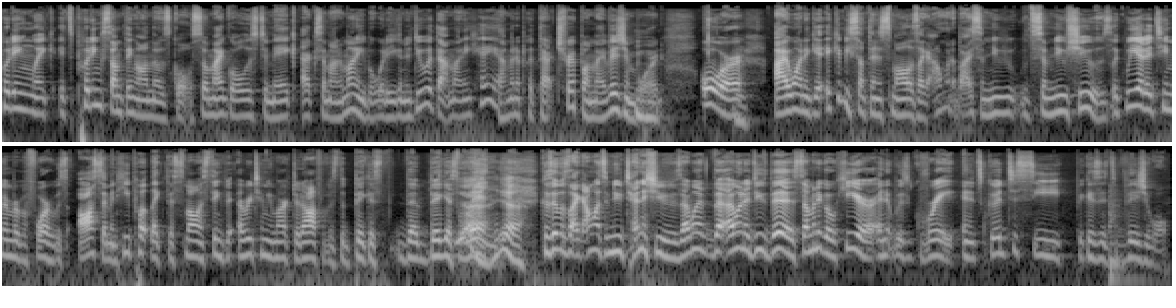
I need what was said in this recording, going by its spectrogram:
putting like it's putting something on those goals. So my goal is to make X amount of money, but what are you going to do with that money? Hey, I'm going to put that trip on my vision Mm-hmm. board, or I want to get. It could be something as small as like I want to buy some new some new shoes. Like we had a team member before who was awesome, and he put like the smallest thing, but every time he marked it off, it was the biggest the biggest Yeah, win. yeah. because it was like I want some new tennis shoes. I want the, I want to do this. I'm going to go here, and it was great. And it's good to see because it's visual,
